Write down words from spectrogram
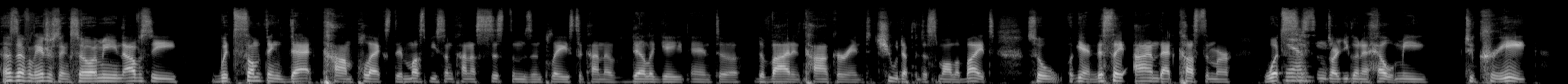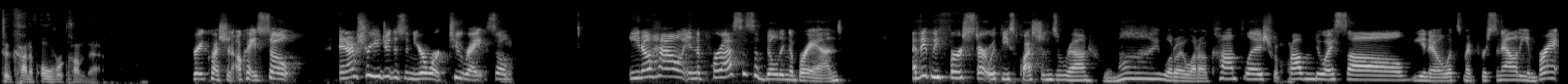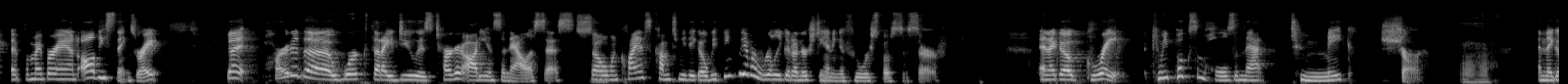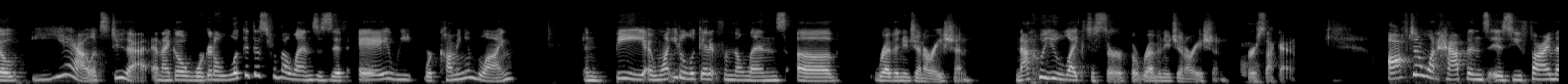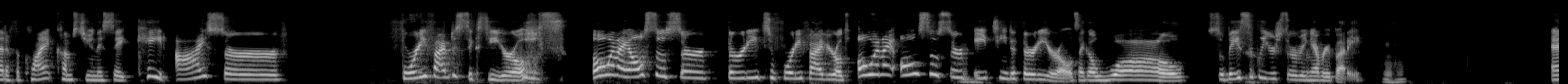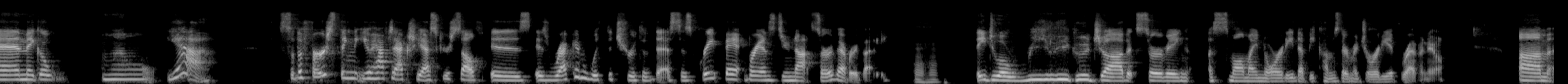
That's definitely interesting. So, I mean, obviously, with something that complex, there must be some kind of systems in place to kind of delegate and to divide and conquer and to chew it up into smaller bites. So, again, let's say I'm that customer. What yeah. systems are you going to help me to create to kind of overcome that? Great question. Okay. So, and I'm sure you do this in your work too, right? So, mm-hmm. you know how in the process of building a brand, I think we first start with these questions around who am I? What do I want to accomplish? What uh-huh. problem do I solve? You know, what's my personality and brand uh, for my brand? All these things, right? But part of the work that I do is target audience analysis. So mm. when clients come to me, they go, We think we have a really good understanding of who we're supposed to serve. And I go, Great. Can we poke some holes in that to make sure? Uh-huh. And they go, Yeah, let's do that. And I go, We're going to look at this from the lens as if A, we, we're coming in blind. And B, I want you to look at it from the lens of revenue generation, not who you like to serve, but revenue generation for a uh-huh. second often what happens is you find that if a client comes to you and they say, Kate, I serve 45 to 60 year olds. Oh, and I also serve 30 to 45 year olds. Oh, and I also serve mm-hmm. 18 to 30 year olds. I go, whoa. So basically, you're serving everybody. Mm-hmm. And they go, well, yeah. So the first thing that you have to actually ask yourself is is reckon with the truth of this: is great brands do not serve everybody. Mm-hmm they do a really good job at serving a small minority that becomes their majority of revenue. Um,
